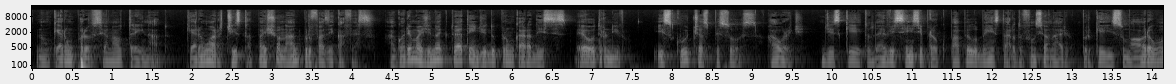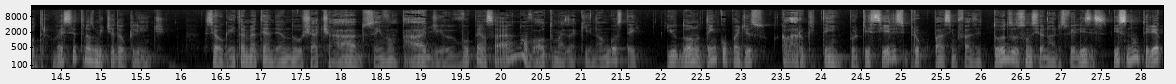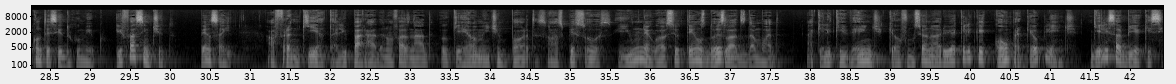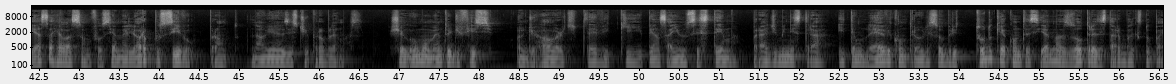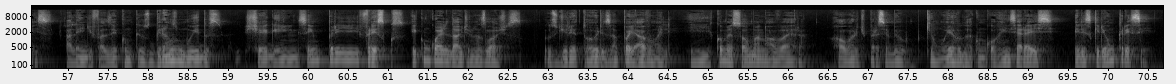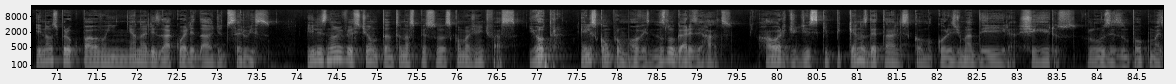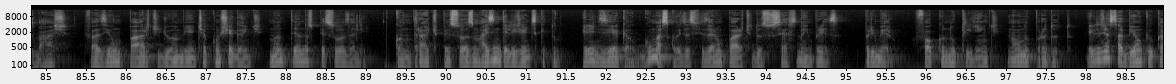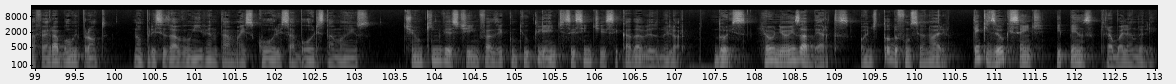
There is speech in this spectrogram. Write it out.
Não quero um profissional treinado, quero um artista apaixonado por fazer cafés. Agora imagina que tu é atendido por um cara desses. É outro nível. Escute as pessoas. Howard diz que tu deve sim se preocupar pelo bem-estar do funcionário, porque isso uma hora ou outra vai ser transmitido ao cliente. Se alguém está me atendendo chateado, sem vontade, eu vou pensar, não volto mais aqui, não gostei. E o dono tem culpa disso? Claro que tem, porque se ele se preocupasse em fazer todos os funcionários felizes, isso não teria acontecido comigo. E faz sentido. Pensa aí. A franquia tá ali parada, não faz nada. O que realmente importa são as pessoas. E um negócio tem os dois lados da moeda. Aquele que vende, que é o funcionário, e aquele que compra, que é o cliente. E ele sabia que se essa relação fosse a melhor possível, pronto, não ia existir problemas. Chegou um momento difícil, onde Howard teve que pensar em um sistema para administrar e ter um leve controle sobre tudo o que acontecia nas outras Starbucks do país, além de fazer com que os grãos moídos cheguem sempre frescos e com qualidade nas lojas. Os diretores apoiavam ele e começou uma nova era. Howard percebeu que um erro da concorrência era esse: eles queriam crescer e não se preocupavam em analisar a qualidade do serviço. Eles não investiam tanto nas pessoas como a gente faz. E outra, eles compram móveis nos lugares errados. Howard disse que pequenos detalhes como cores de madeira, cheiros, luzes um pouco mais baixas, faziam parte de um ambiente aconchegante, mantendo as pessoas ali. Contrate pessoas mais inteligentes que tu. Ele dizia que algumas coisas fizeram parte do sucesso da empresa. Primeiro, foco no cliente, não no produto. Eles já sabiam que o café era bom e pronto. Não precisavam inventar mais cores, sabores, tamanhos. Tinham que investir em fazer com que o cliente se sentisse cada vez melhor. 2. Reuniões abertas, onde todo funcionário tem que dizer o que sente e pensa trabalhando ali.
